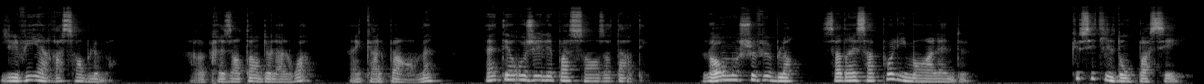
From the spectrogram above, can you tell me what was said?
il vit un rassemblement. Un représentant de la loi, un calepin en main, interrogeait les passants attardés. L'homme aux cheveux blancs s'adressa poliment à l'un d'eux. Que s'est-il donc passé?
